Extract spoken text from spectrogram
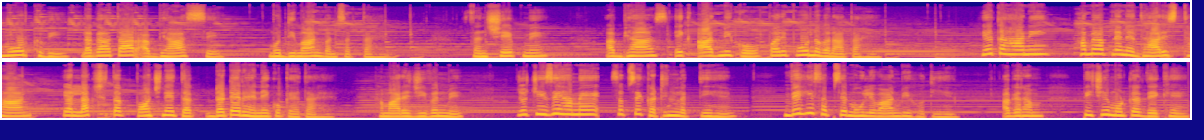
मूर्ख भी लगातार अभ्यास से बुद्धिमान बन सकता है। संक्षेप में, अभ्यास एक आदमी को परिपूर्ण बनाता है। यह कहानी हमें अपने निर्धारित स्थान या लक्ष्य तक पहुँचने तक डटे रहने को कहता है। हमारे जीवन में जो चीज़ें हमें सबसे कठिन लगती हैं वे ही सबसे मूल्यवान भी होती हैं। अगर हम पीछे मुड़कर देखें,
